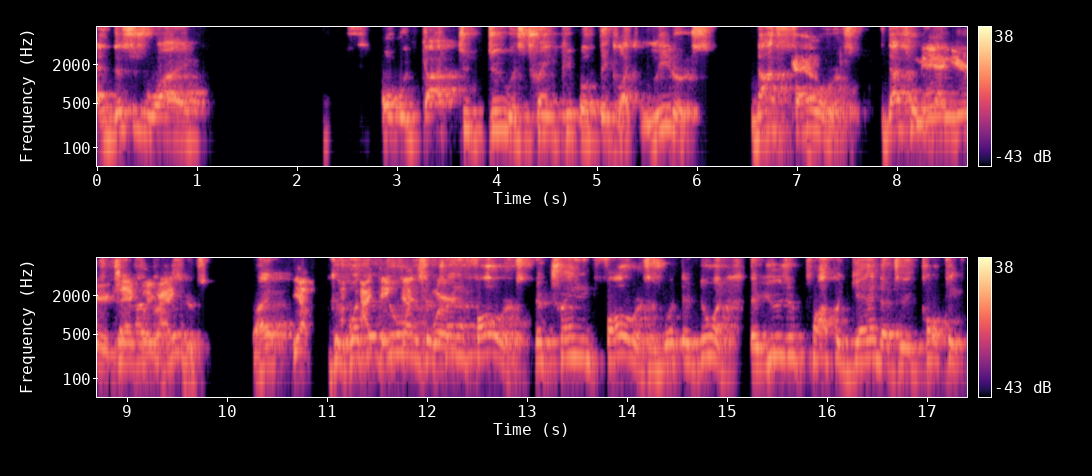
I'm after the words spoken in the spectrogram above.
And this is why what we've got to do is train people to think like leaders, not followers. That's what man. You're exactly right. Leaders, right? Yep. Because what they're doing is they're where... training followers. They're training followers is what they're doing. They're using propaganda to inculcate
